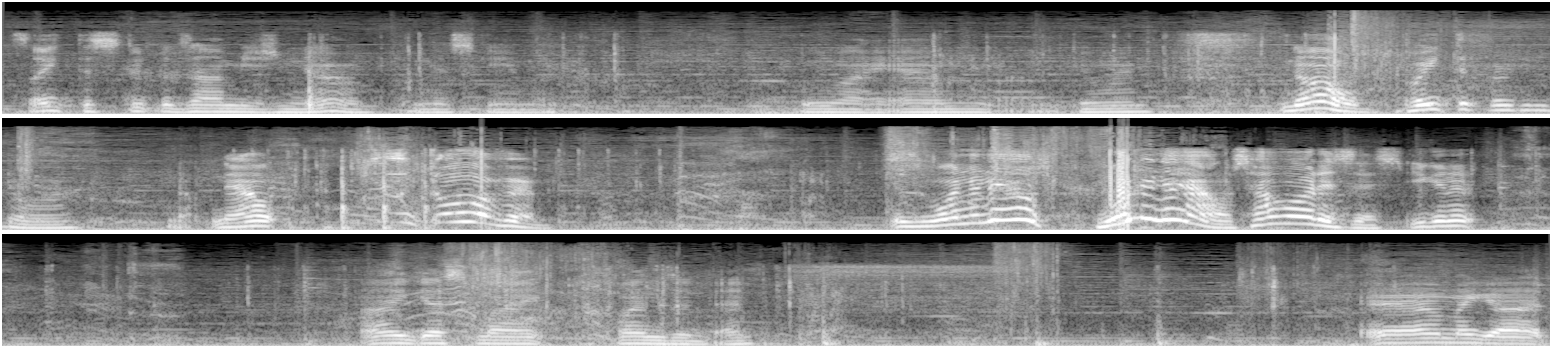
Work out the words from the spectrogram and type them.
It's like the stupid zombies know in this game, like who I am, what I'm doing. No! Break the freaking door. No. Now, let go of him! There's one in the house! One in the house! How hard is this? You gonna... I guess my friends are dead. Oh my god.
